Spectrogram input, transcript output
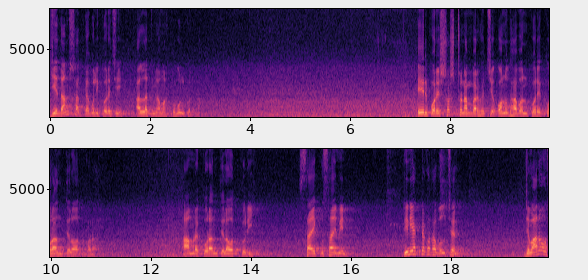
যে দান সাদকাগুলি করেছি, আল্লাহ তুমি আমার কবুল করে। এরপরে ষষ্ঠ নাম্বার হচ্ছে অনুধাবন করে কোরআন তেলাওয়াত করা। আমরা কোরআন তেলাওয়াত করি। সাইক উসাইমিন তিনি একটা কথা বলছেন যে মানুষ,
